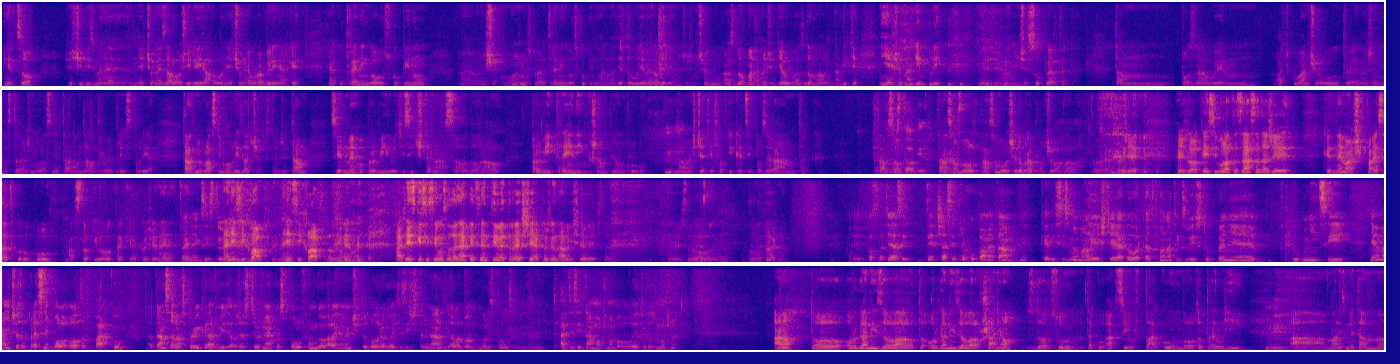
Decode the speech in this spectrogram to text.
Mirco, že či by sme niečo nezaložili alebo niečo neurobili, nejaké, nejakú tréningovú skupinu a ja hovorím, však môžeme spraviť tréningovú skupinu, hovorím, a kde to budeme robiť? Ja hovorím, že no však u nás doma, ja hovorím, že kde u vás doma, hovorím, na byte, nie, však na Gimply. že hovorím, že super, tak tam pozdravujem Aťku Vančovú, to je náš aniel strážny, vlastne tá nám dala prvé priestory a tam sme vlastne mohli začať. Takže tam 7.1.2014 sa odohral prvý tréning šampión klubu. Mm-hmm. Tam ešte tie fotky, keď si pozerám, tak tam som, tam, som bol, tam som bol ešte dobrá bračová hlava. To je ako, že, hej, keď si bola tá zásada, že keď nemáš 50 ruku a 100 kg, tak akože ne, tak ne, neexistuje. Není si chlap, není si chlap, rozumiem. A vždycky si si musel dať nejaké centimetre ešte akože navyše, vieš. Tak, vieš to bolo, bolo tak. No. V podstate ja si tie časy trochu pamätám. Kedy si sme mali ešte ako Workout Fanatics vystúpenie v Dubnici, neviem ani čo to presne bolo, bolo to v parku a tam som vás prvýkrát videl, že ste už nejako spolu fungovali. Neviem, či to bol rok 2014, alebo... Boli spolu sa mi Aj ty si tam možno bol, je to dosť možné. Áno, to organizoval, to organizoval Šaňo z Dorsu, takú akciu v parku, bolo to pre ľudí Mm-hmm. A mali sme tam e,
